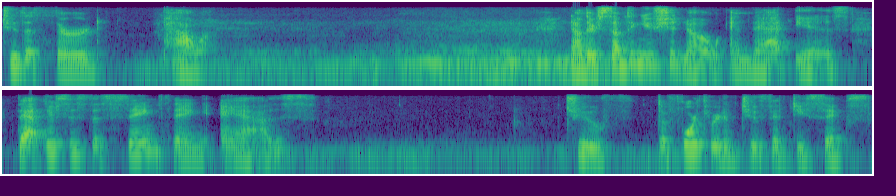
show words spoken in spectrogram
to the third power. Now there's something you should know, and that is that this is the same thing as to the fourth root of 256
